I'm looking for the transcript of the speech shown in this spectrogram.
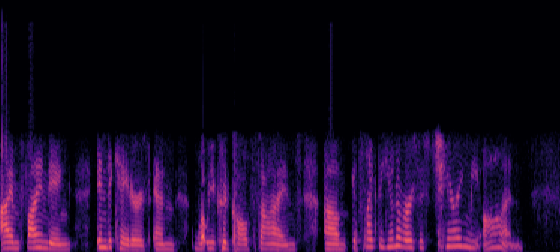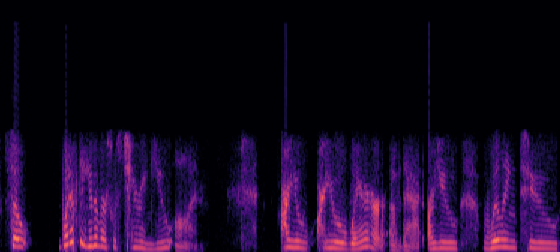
I'm finding indicators and what we could call signs. Um, it's like the universe is cheering me on. So, what if the universe was cheering you on? Are you are you aware of that? Are you willing to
